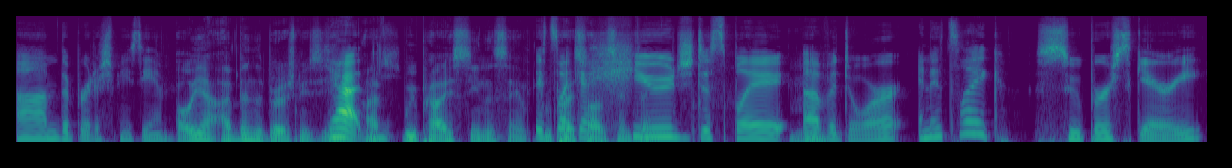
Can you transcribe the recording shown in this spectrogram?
Um, the British Museum. Oh yeah, I've been to the British Museum. Yeah, I've, we probably seen the same. it's like saw a same thing. huge display Mhm. of a door and it's like super scary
